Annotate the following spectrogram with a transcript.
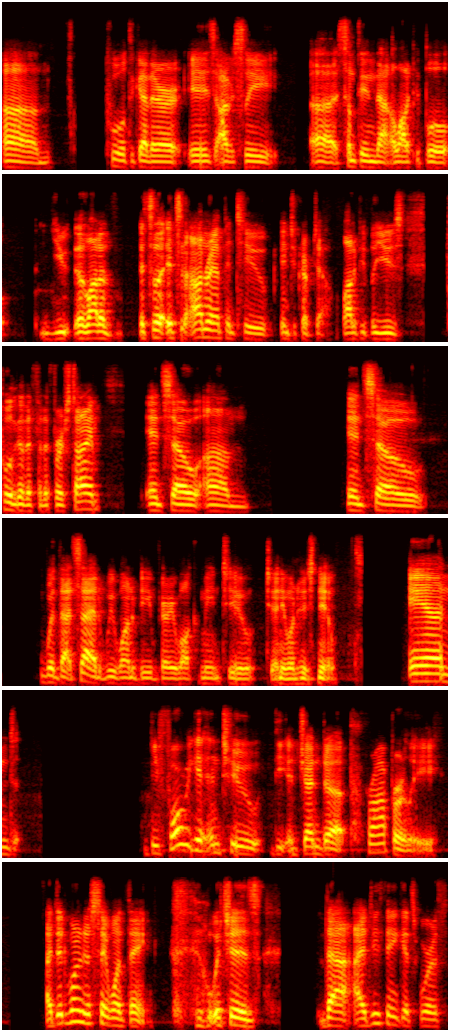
Um, PoolTogether is obviously uh, something that a lot of people you a lot of it's a, it's an on ramp into into crypto. A lot of people use PoolTogether for the first time, and so um, and so with that said, we want to be very welcoming to to anyone who's new. And before we get into the agenda properly, I did want to just say one thing, which is that I do think it's worth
